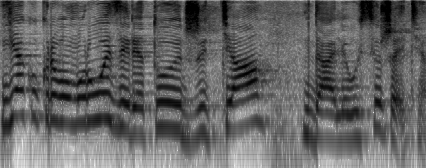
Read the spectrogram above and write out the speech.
Як у Кривому Розі рятують життя? Далі у сюжеті.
